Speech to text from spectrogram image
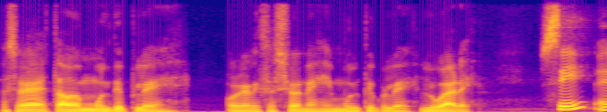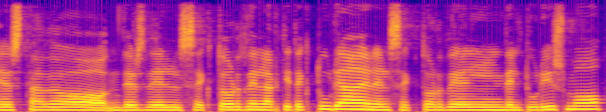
O sea, he estado en múltiples organizaciones y múltiples lugares. Sí, he estado desde el sector de la arquitectura, en el sector del, del, turismo,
